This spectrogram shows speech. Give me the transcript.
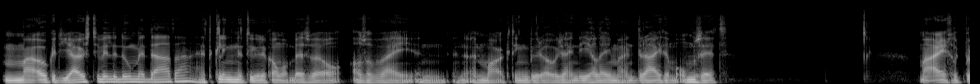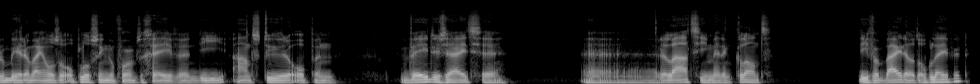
Maar ook het juiste willen doen met data. Het klinkt natuurlijk allemaal best wel alsof wij een, een, een marketingbureau zijn die alleen maar draait om omzet. Maar eigenlijk proberen wij onze oplossingen vorm te geven die aansturen op een wederzijdse eh, relatie met een klant die voor beide wat oplevert.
